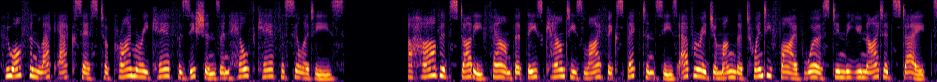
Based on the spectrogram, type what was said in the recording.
who often lack access to primary care physicians and health care facilities. A Harvard study found that these counties' life expectancies average among the 25 worst in the United States.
